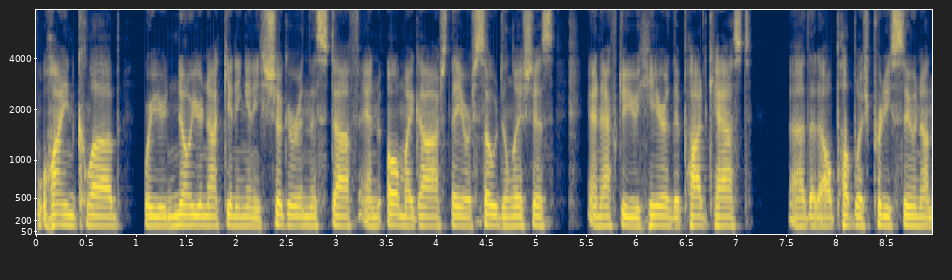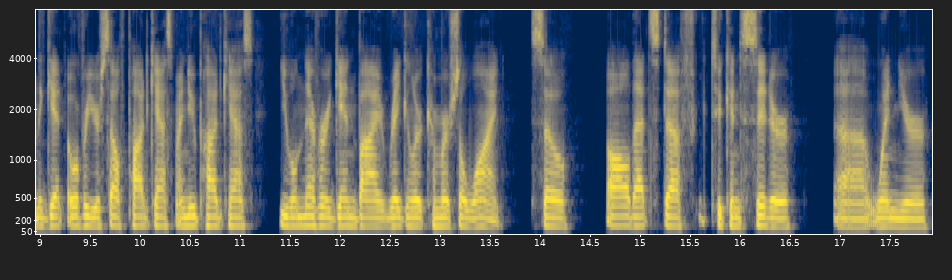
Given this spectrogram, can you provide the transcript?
wine club where you know you're not getting any sugar in this stuff. And oh my gosh, they are so delicious. And after you hear the podcast uh, that I'll publish pretty soon on the Get Over Yourself podcast, my new podcast, you will never again buy regular commercial wine. So, all that stuff to consider uh, when you're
